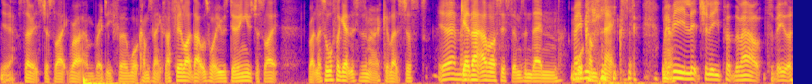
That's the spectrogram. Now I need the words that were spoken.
Yeah, So it's just like, right, I'm ready for what comes next. I feel like that was what he was doing. He was just like, right, let's all forget this is America. Let's just yeah. Maybe, get that out of our systems, and then Maybe what comes next? maybe he literally put them out to be the,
